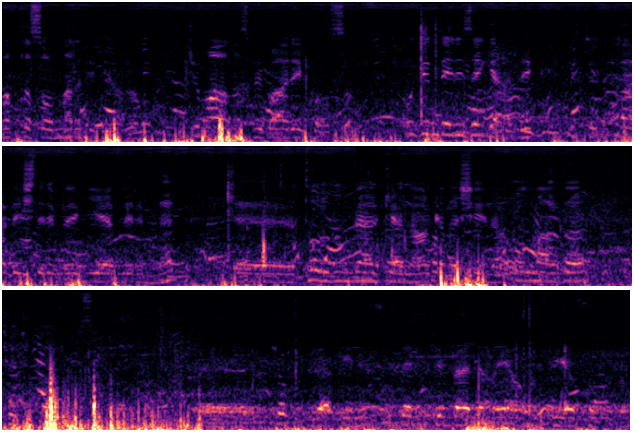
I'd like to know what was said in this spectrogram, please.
hafta sonları diliyorum. Cumanız mübarek olsun. Bugün denize geldik. Bütün kardeşlerimle, yeğenlerimle. Ee, torunum Berker'le, arkadaşıyla. Onlar da çocuklarımız. Çok güzel deniz. Sizler için ben de ayağımı suya soktum.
